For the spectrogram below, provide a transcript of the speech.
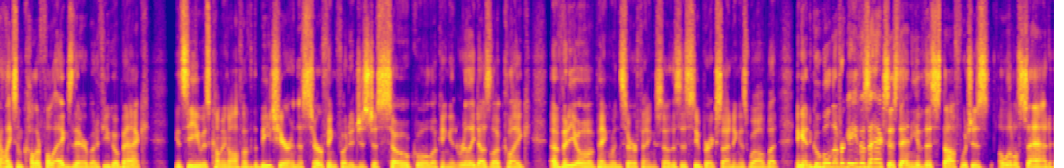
Got like some colorful eggs there, but if you go back, you can see he was coming off of the beach here, and the surfing footage is just so cool looking. It really does look like a video of a penguin surfing, so this is super exciting as well. But again, Google never gave us access to any of this stuff, which is a little sad.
